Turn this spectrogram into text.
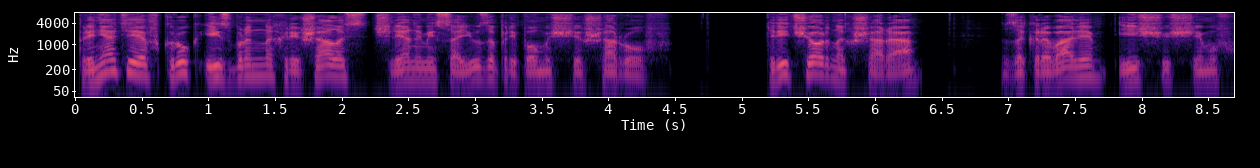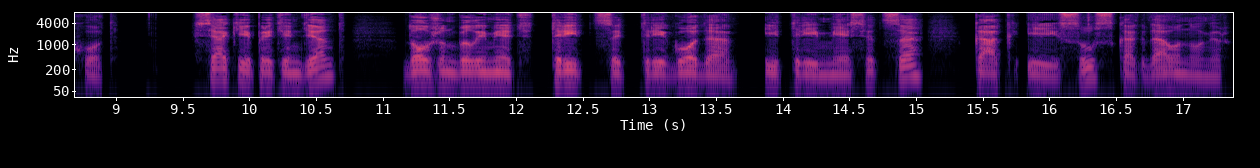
Принятие в круг избранных решалось членами Союза при помощи шаров. Три черных шара закрывали ищущему вход. Всякий претендент должен был иметь 33 года и 3 месяца, как и Иисус, когда он умер.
